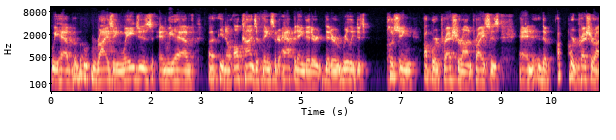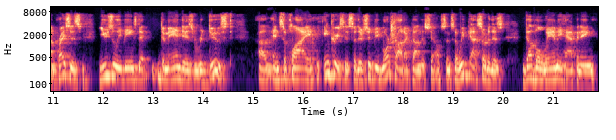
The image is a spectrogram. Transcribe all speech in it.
we have rising wages and we have, uh, you know, all kinds of things that are happening that are, that are really just pushing upward pressure on prices. And the upward pressure on prices usually means that demand is reduced uh, and supply increases. So there should be more product on the shelves. And so we've got sort of this double whammy happening.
